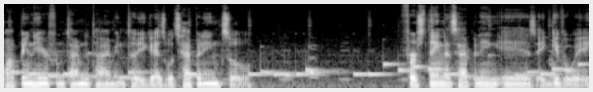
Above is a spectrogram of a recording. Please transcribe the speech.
pop in here from time to time and tell you guys what's happening. So, first thing that's happening is a giveaway.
